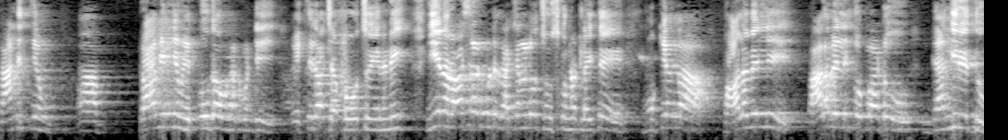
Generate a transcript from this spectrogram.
పాండిత్యం ప్రావీణ్యం ఎక్కువగా ఉన్నటువంటి వ్యక్తిగా చెప్పవచ్చు ఈయనని. ఈయన రాసినటువంటి రచనలో చూసుకున్నట్లయితే ముఖ్యంగా పాలవెల్లి పాలవెల్లితో పాటు గంగిరెద్దు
